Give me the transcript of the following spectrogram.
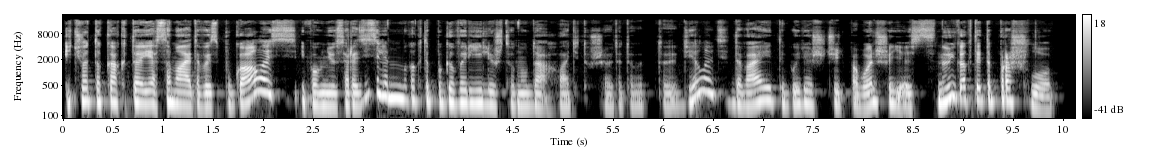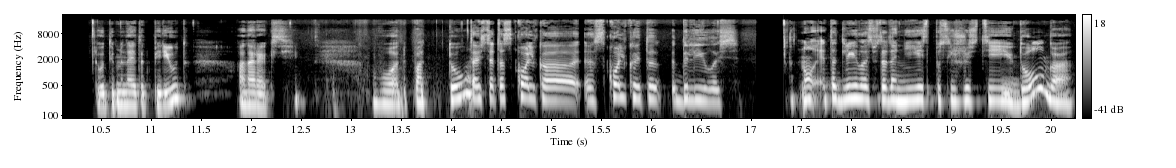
и что-то как-то я сама этого испугалась. И помню, с родителями мы как-то поговорили, что ну да, хватит уже вот это вот э, делать, давай ты будешь чуть побольше есть. Ну и как-то это прошло. Вот именно этот период анорексии. Вот, потом... То есть это сколько, э, сколько это длилось? Ну, это длилось, вот это не есть после шести долго,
